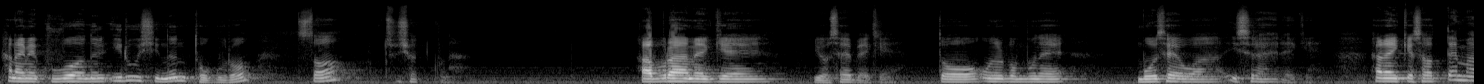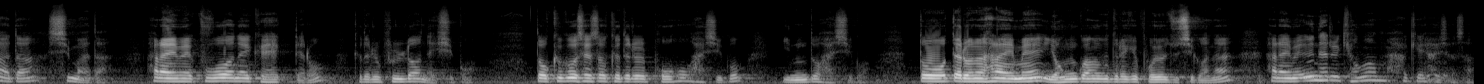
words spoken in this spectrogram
하나님의 구원을 이루시는 도구로 써 주셨구나. 아브라함에게 요셉에게 또 오늘 본문의 모세와 이스라엘에게 하나님께서 때마다 시마다 하나님의 구원의 계획대로 그들을 불러내시고 또 그곳에서 그들을 보호하시고 인도하시고 또 때로는 하나님의 영광을 그들에게 보여주시거나 하나님의 은혜를 경험하게 하셔서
